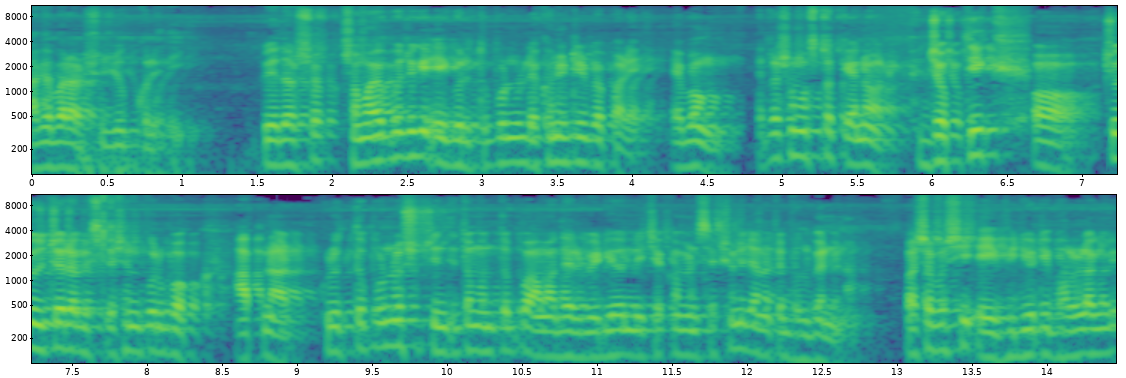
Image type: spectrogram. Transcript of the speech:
আগে বাড়ার সুযোগ করে দিই। প্রিয় দর্শক, সময় উপযোগী এই গুরুত্বপূর্ণ লেখনীটির ব্যাপারে এবং এত সমস্ত কেনর, যৌক্তিক ও চুলচরা বিশ্লেষণপূর্বক আপনার গুরুত্বপূর্ণ সুচিন্তিত মন্তব্য আমাদের ভিডিওর নিচে কমেন্ট সেকশনে জানাতে ভুলবেন না। পাশাপাশি এই ভিডিওটি ভালো লাগলে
